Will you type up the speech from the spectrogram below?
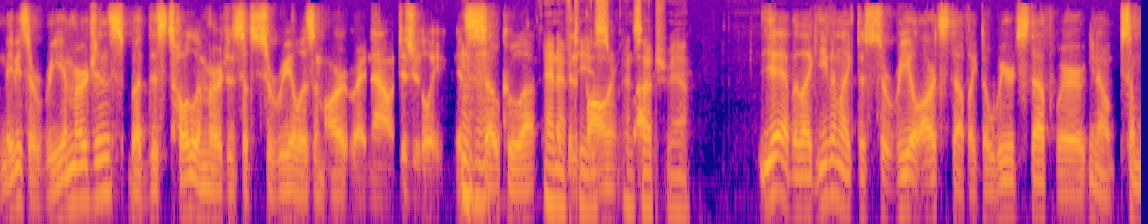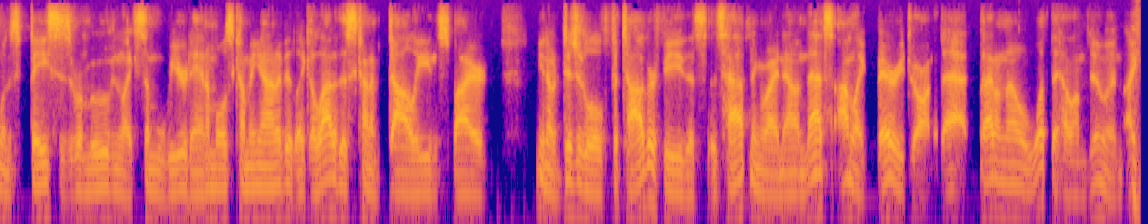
maybe it's a reemergence but this total emergence of surrealism art right now digitally it's mm-hmm. so cool up. nfts and such yeah yeah but like even like the surreal art stuff like the weird stuff where you know someone's face is removed and like some weird animals coming out of it like a lot of this kind of DALL-E inspired you know digital photography that's that's happening right now. And that's i'm like very drawn to that. But i don't know what the hell i'm doing. Like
